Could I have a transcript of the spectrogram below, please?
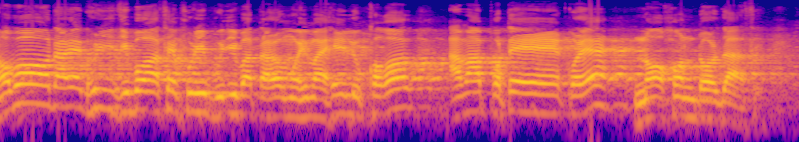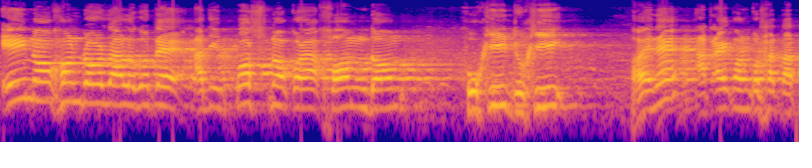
নৱদাৰে ঘূৰি জীৱ আছে ফুৰি বুজিবা তাৰ মহিমা। সেই লোকসকল আমাৰ পতে কৰে নখন দৰ্জা আছে। এই নখন দৰ্জাৰ লগতে আজি প্ৰশ্ন কৰা সম দম সুখী দুখী হয়নে? আটাইকণ কথা তাত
